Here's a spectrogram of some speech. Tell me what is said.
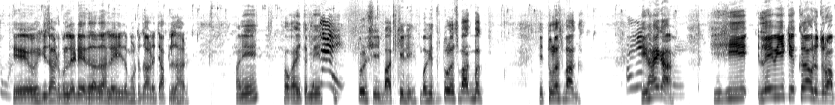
चला. हे ही झाड पण लय डेरेदार झालंय हिचं मोठं झाड आहे ते आपलं झाड. आणि हो का इथं मी? तुळशी बाग केली. बघ इथं तुळस बाग बघ. ही तुळस बाग. ही आहे का? ही ही लय एक एक लावलं तर रोप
